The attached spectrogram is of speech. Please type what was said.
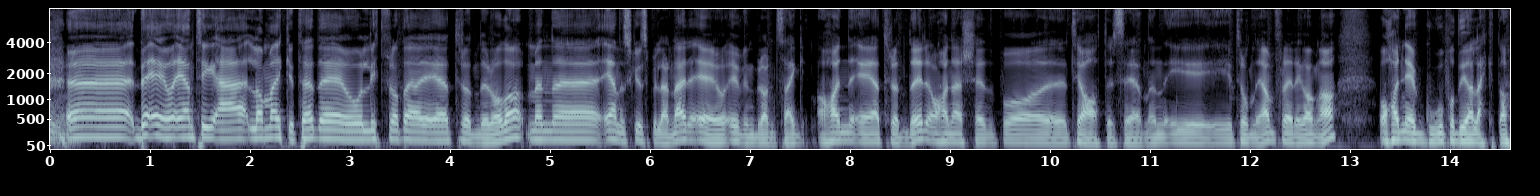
Eh, det er jo en ting jeg la merke til. Det er jo litt for at jeg er trønder òg, da. Men uh, ene skuespilleren der er jo Øyvind Brandtzæg. Han er trønder, og han har sett på eh, teaterscenen i, i Trondheim flere ganger. Og han er god på dialekter.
